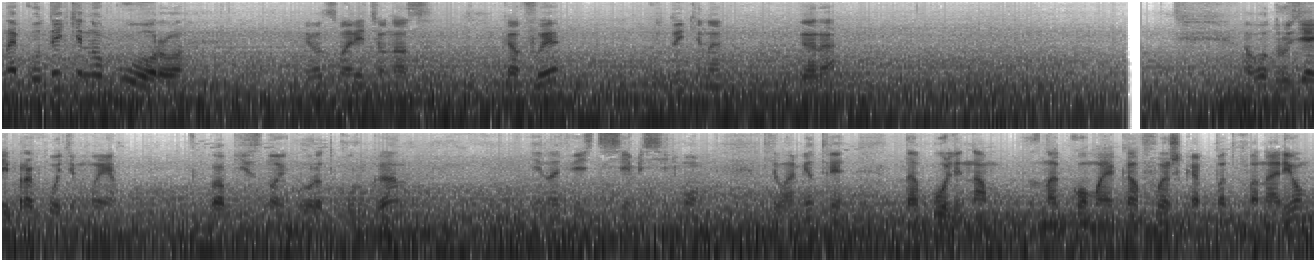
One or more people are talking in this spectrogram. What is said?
На Кудыкину гору. И вот смотрите, у нас кафе Кудыкина гора. А вот, друзья, и проходим мы в объездной город Курган. И на 277 километре до боли нам знакомая кафешка под фонарем,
